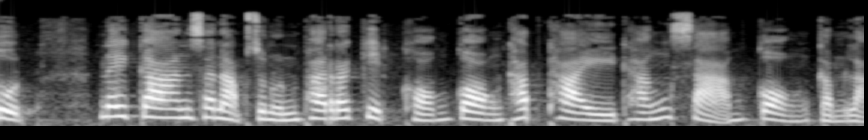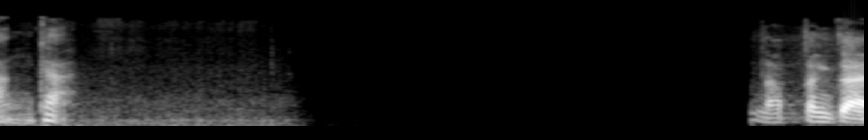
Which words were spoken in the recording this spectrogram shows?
สุด ในการสนับสนุนภารกิจของกองทัพไทยทั้ง 3กองกำลังค่ะ นับตั้งแต่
